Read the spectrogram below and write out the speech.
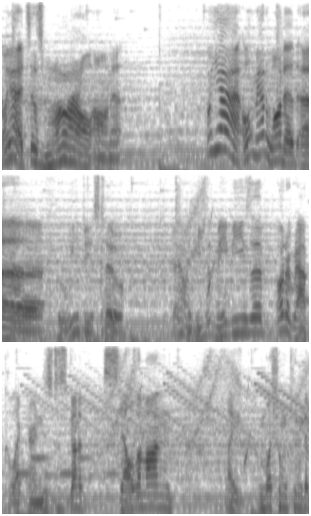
oh yeah, it says Merle on it. Oh yeah, old man wanted uh, Luigi's too. Anyway, he's a, maybe he's a autograph collector and he's just gonna sell them on like Mushroom Kingdom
